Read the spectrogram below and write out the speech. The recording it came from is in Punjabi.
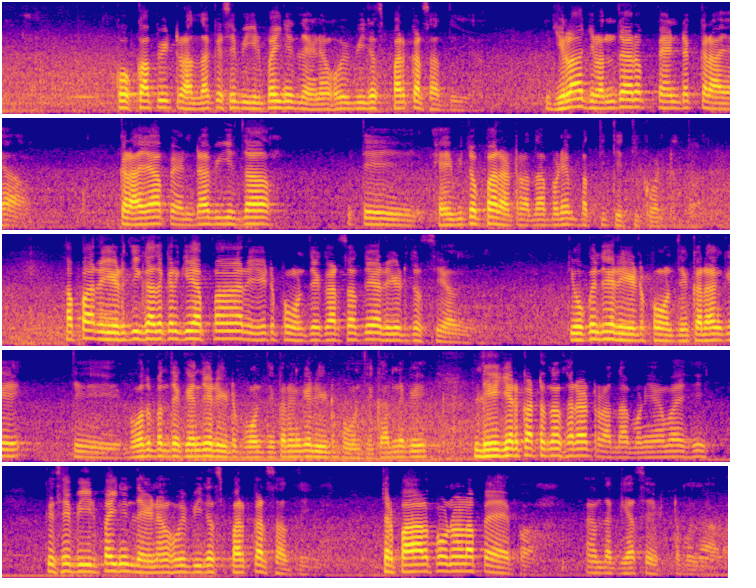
ਕੋਕਾ ਪੀ ਟਰਾਲਾ ਕਿਸੇ ਵੀਰ ਭਾਈ ਨੇ ਲੈਣਾ ਹੋਵੇ ਬਿਜ਼ਨਸ ਪਰ ਕਰ ਸਕਦੇ ਆ। ਜ਼ਿਲ੍ਹਾ ਜਲੰਧਰ ਪਿੰਡ ਕਿਰਾਇਆ। ਕਿਰਾਇਆ ਪਿੰਡ ਆ ਵੀਰ ਦਾ ਤੇ ਹੈਵੀ ਤੋਂ ਭਾਰਾ ਟਰਾਲਾ ਬਣਿਆ 32 33 ਕੁਇੰਟਲ ਦਾ। ਆਪਾਂ ਰੇਟ ਦੀ ਗੱਲ ਕਰੀਏ, ਆਪਾਂ ਰੇਟ ਫੋਨ ਤੇ ਕਰ ਸਕਦੇ ਆ ਰੇਟ ਦੱਸਿਆ। ਨਹੀਂ ਅਤੇ ਉਹ ਕਹਿੰਦੇ ਰੇਟ ਫੋਨ ਤੇ ਕਰਾਂਗੇ ਅਤੇ ਬਹੁਤ ਬੰਦੇ ਕਹਿੰਦੇ ਰੇਟ ਫੋਨ ਤੇ ਕਰਾਂਗੇ, ਰੇਟ ਫੋਨ ਤੇ ਕਰਨਗੇ। ਲੇਜ਼ਰ ਕੱਟ ਦਾ ਸਾਰਾ, ਟਰਾਲਾ ਬਣਿਆ ਵਾ ਇਹ। ਕਿਸੇ ਵੀਰ ਭਾਈ ਨੇ ਲੈਣਾ ਹੋਵੇ ਵੀ ਨਾਲ ਸੰਪਰਕ ਕਰ ਸਕਦੇ ਤਰਪਾਲ ਪਾਉਣ ਵਾਲਾ ਪੈਪ ਆ ਲੱਗਿਆ ਸਿਸਟਮ ਨਾਲ।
